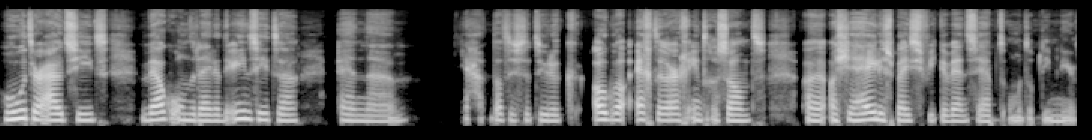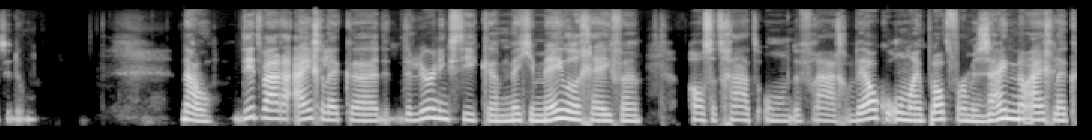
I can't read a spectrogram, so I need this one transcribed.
hoe het eruit ziet, welke onderdelen erin zitten. En ehm, ja, dat is natuurlijk ook wel echt heel erg interessant als je hele specifieke wensen hebt om het op die manier te doen. Nou, dit waren eigenlijk uh, de, learnings die ik uh, met je mee wilde geven als het gaat om de vraag welke online platformen zijn er nou eigenlijk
